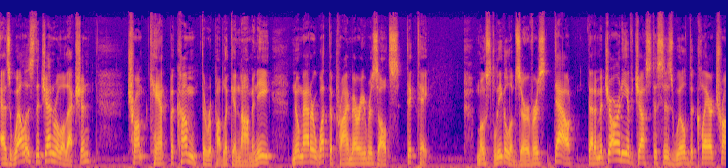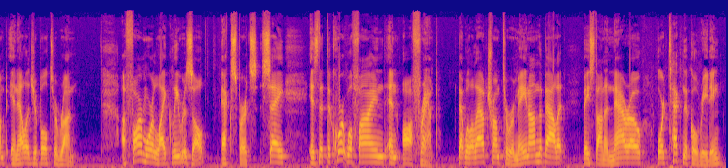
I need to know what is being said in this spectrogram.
as well as the general election, Trump can't become the Republican nominee, no matter what the primary results dictate. Most legal observers doubt that a majority of justices will declare Trump ineligible to run. A far more likely result, experts say, is that the court will find an off ramp that will allow Trump to remain on the ballot based on a narrow or technical reading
